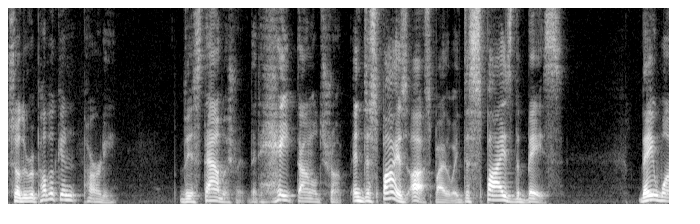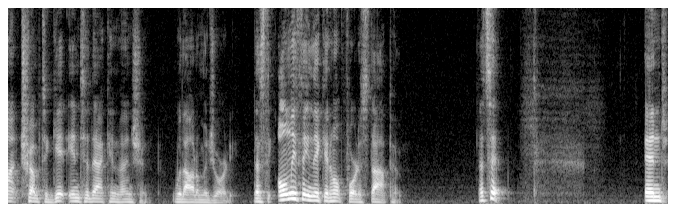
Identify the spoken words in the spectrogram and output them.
So the Republican Party, the establishment that hate Donald Trump and despise us, by the way, despise the base, they want Trump to get into that convention without a majority. That's the only thing they can hope for to stop him. That's it. And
